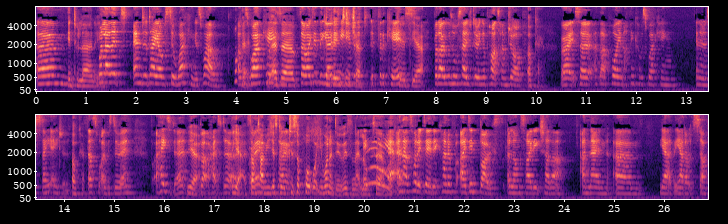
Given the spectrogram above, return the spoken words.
Um, into learning? well, at the end of the day, I was still working as well. Okay. I was working as a so I did the yoga teacher, teacher. For, the, for the kids, kid, yeah. but I was also doing a part-time job, Okay. right? So at that point, I think I was working in an estate agent. Okay. That's what I was doing, but I hated it. Yeah. but I had to do it. Yeah, right? sometimes you just do it to support what you want to do, isn't it, long yeah, term? Yeah, Okay. and that's what it did. It kind of I did both alongside each other, and then um, yeah, the adult stuff.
